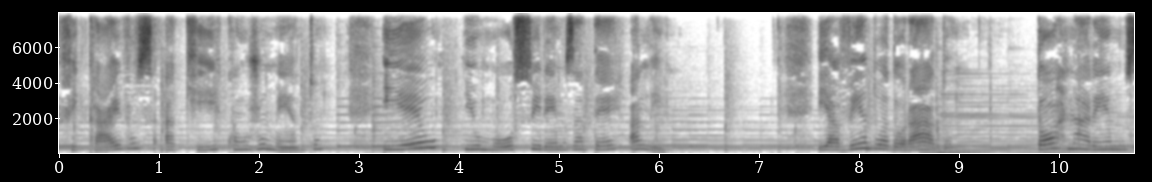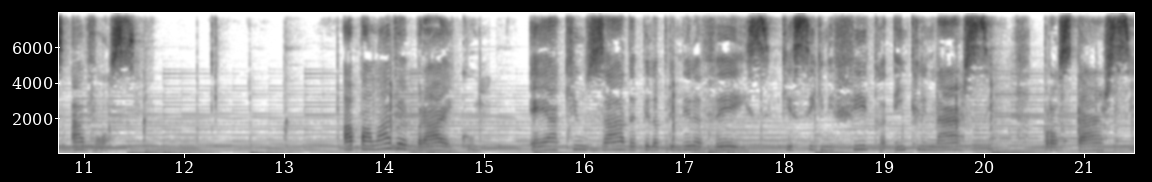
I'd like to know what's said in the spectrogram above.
Ficai-vos aqui com o jumento, e eu e o moço iremos até ali. E havendo adorado, tornaremos a vós. A palavra hebraico é aqui usada pela primeira vez, que significa inclinar-se, prostrar-se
